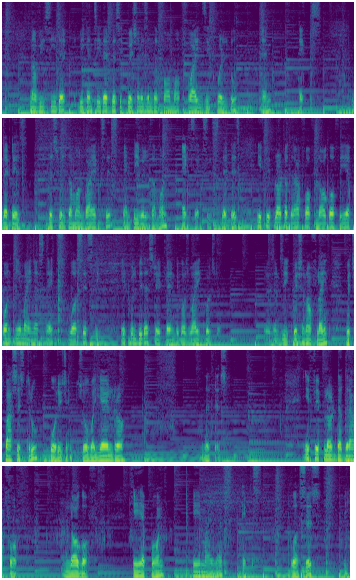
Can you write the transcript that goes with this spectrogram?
now we see that we can see that this equation is in the form of y is equal to mx that is this will come on y-axis and t will come on x-axis. That is if we plot a graph of log of a upon a minus x versus t it will be the straight line because y equals to presents the equation of line which passes through origin. So over here I'll draw. That is if we plot the graph of log of a upon a minus x versus b,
